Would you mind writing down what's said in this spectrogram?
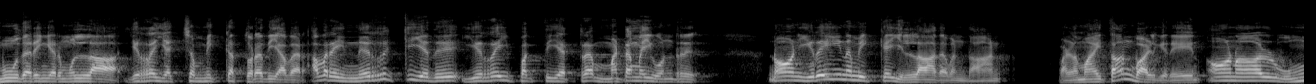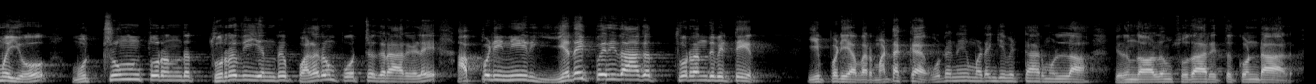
மூதறிஞர் முல்லா இறை அச்சம் மிக்க துறவி அவர். அவரை நெருக்கியது இறை பக்தியற்ற மடமை ஒன்று. நான் இறை நம்பிக்கை இல்லாதவன்தான் பழமாய்த்தான் வாழ்கிறேன். ஆனால் உம்மையோ முற்றும் துறந்த துறவி என்று பலரும் போற்றுகிறார்களே. அப்படி நீர் எதை பெரிதாக துறந்து விட்டீர்? இப்படி அவர் மடக்க உடனே மடங்கி விட்டார் முல்லா. இருந்தாலும் சுதாரித்துக் கொண்டார்.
